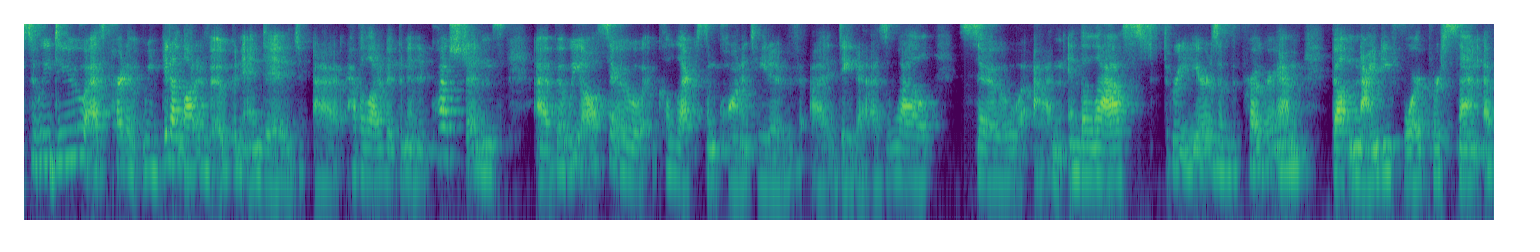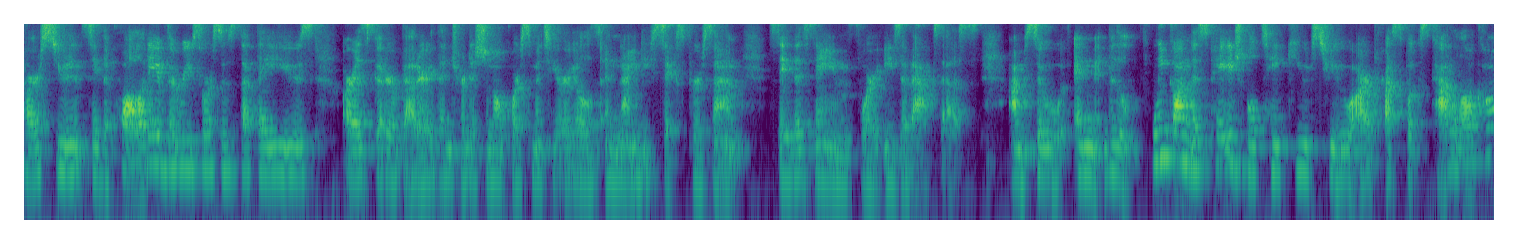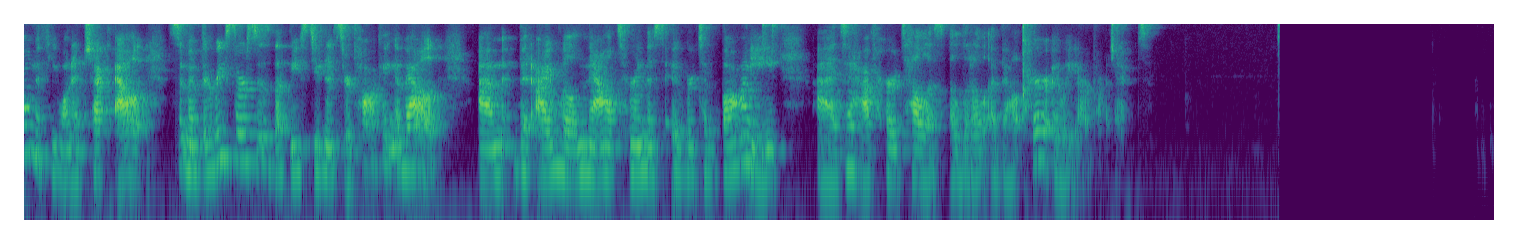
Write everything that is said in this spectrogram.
so we do as part of, we get a lot of open-ended, uh, have a lot of open-ended questions, uh, but we also collect some quantitative uh, data as well. So um, in the last three years of the program, about 94% of our students say the quality of the resources that they use are as good or better than traditional course materials and 96% say the same for ease of access. Um, so, and the link on this page will take you to our Pressbooks catalog home if you want to check out some of the resources that these students are talking about. Um, but I will now turn this over to Bonnie uh, to have her tell us a little about her OER project.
